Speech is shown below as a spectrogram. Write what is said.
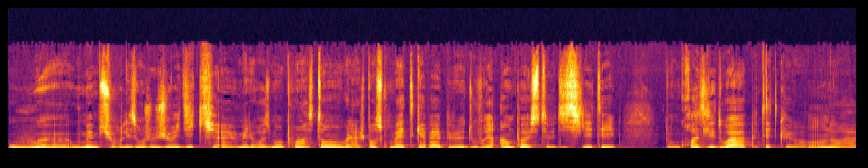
ou, même sur les enjeux juridiques. malheureusement, pour l'instant, je pense qu'on va être capable d'ouvrir un poste d'ici l'été on croise les doigts, peut-être qu'on aura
